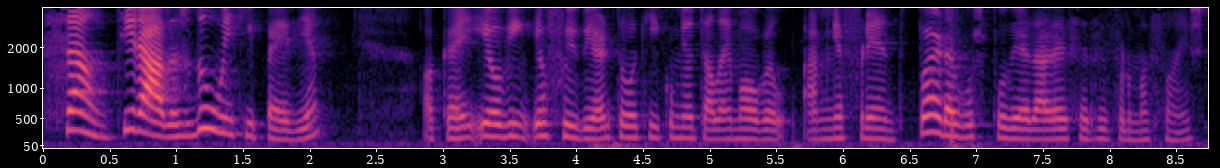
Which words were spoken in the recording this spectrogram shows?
são tiradas do Wikipedia. Ok? Eu, vim, eu fui ver, estou aqui com o meu telemóvel à minha frente para vos poder dar essas informações.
